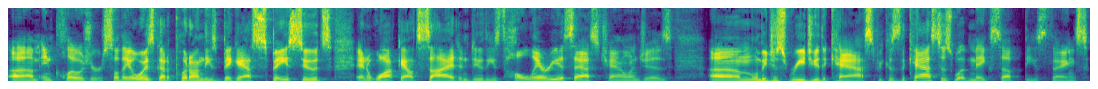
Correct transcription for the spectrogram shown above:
um, enclosure. So they always got to put on these big ass spacesuits and walk outside and do these hilarious ass challenges. Um, let me just read you the cast because the cast is what makes up these things.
